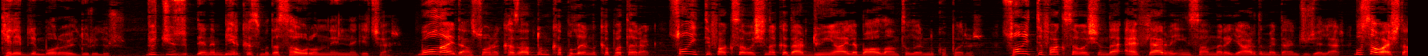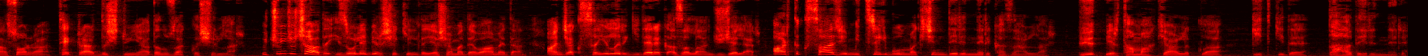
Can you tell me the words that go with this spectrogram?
Celebrimbor öldürülür. Güç yüzüklerinin bir kısmı da Sauron'un eline geçer. Bu olaydan sonra Kazaddum kapılarını kapatarak Son İttifak Savaşı'na kadar dünya ile bağlantılarını koparır. Son İttifak Savaşı'nda elfler ve insanlara yardım eden cüceler bu savaştan sonra tekrar dış dünyadan uzaklaşırlar. Üçüncü çağda izole bir şekilde yaşama devam eden ancak sayıları giderek azalan cüceler artık sadece mitril bulmak için derinleri kazarlar. Büyük bir tamahkarlıkla gitgide daha derinleri.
